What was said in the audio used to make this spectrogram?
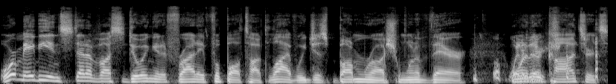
Or maybe instead of us doing it at Friday Football Talk Live, we just bum rush one of their one, of their concerts.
